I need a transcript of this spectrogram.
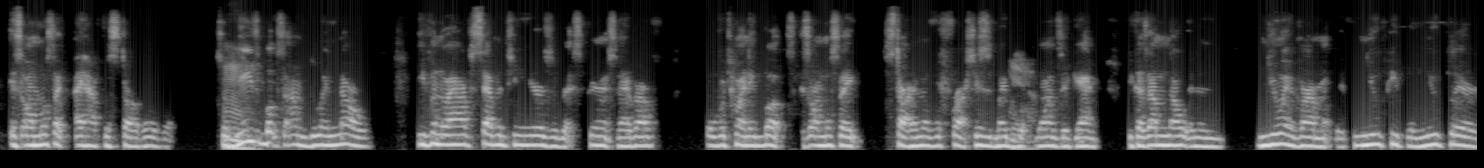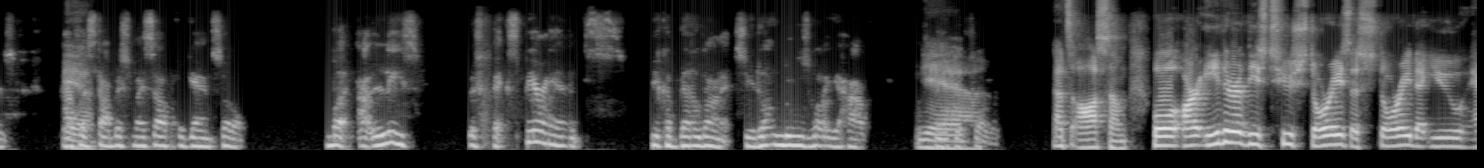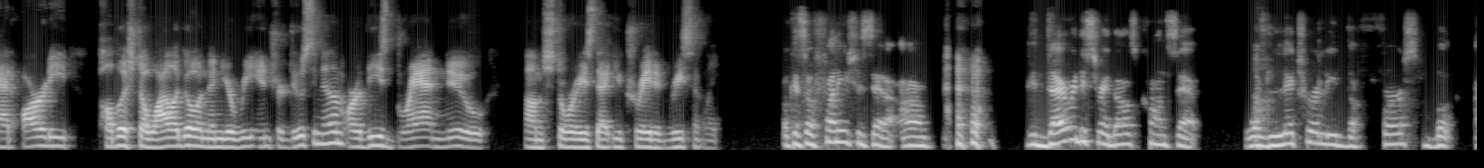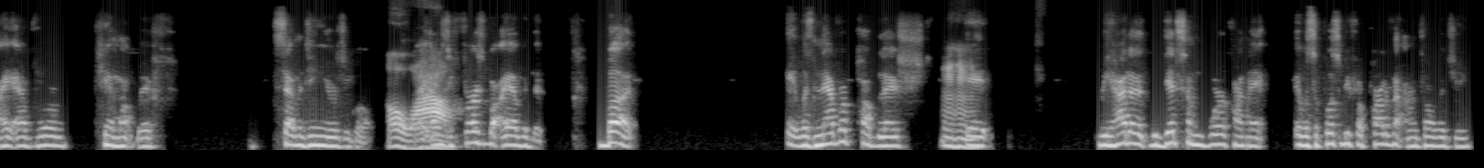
it's almost like I have to start over. So mm. these books I'm doing now, even though I have 17 years of experience and I have over 20 books, it's almost like starting over fresh. This is my yeah. book once again because I'm now in a new environment with new people, new players. I have yeah. to establish myself again. So, but at least with experience, you can build on it so you don't lose what you have. Yeah. That's awesome. Well, are either of these two stories a story that you had already published a while ago and then you're reintroducing them, or are these brand new um, stories that you created recently? Okay, so funny you should say that. Um, the Diary of the Stray Dogs concept was oh. literally the first book I ever came up with 17 years ago. Oh wow. Like, that was the first book I ever did. But it was never published. Mm-hmm. It we had a we did some work on it. It was supposed to be for part of an anthology,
